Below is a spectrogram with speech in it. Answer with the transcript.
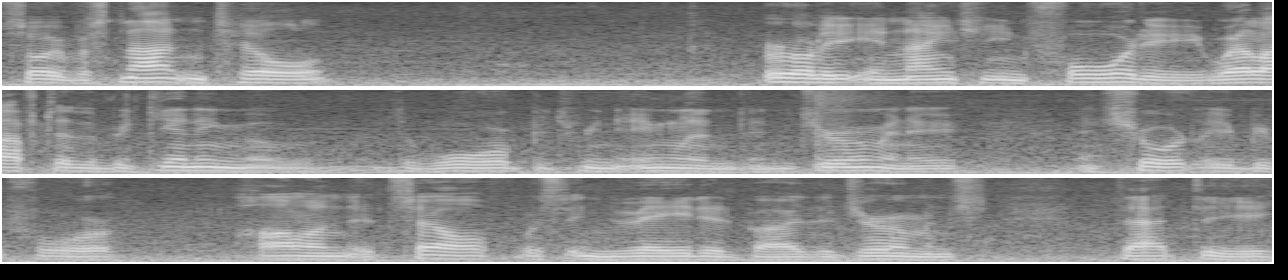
So it was not until early in 1940, well after the beginning of the war between England and Germany, and shortly before Holland itself was invaded by the Germans, that the,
